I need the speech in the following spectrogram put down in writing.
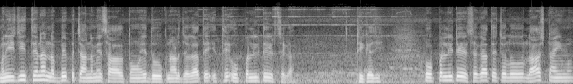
ਮਨੀਸ਼ ਜੀ, ਇੱਥੇ ਨਾ 90 95 ਸਾਲ ਤੋਂ ਇਹ ਦੋ ਕਨਾਲ ਜਗ੍ਹਾ ਤੇ ਇੱਥੇ ਓਪਨਲੀ ਢੇਰ ਸੀਗਾ। ਠੀਕ ਹੈ ਜੀ? ਓਪਨਲੀ ਢੇਰ ਸੀਗਾ ਤੇ ਚਲੋ ਲਾਸਟ ਟਾਈਮ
